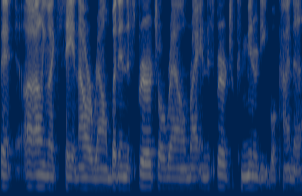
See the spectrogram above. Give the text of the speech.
I don't even like to say it in our realm, but in the spiritual realm, right? In the spiritual community, will kind of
